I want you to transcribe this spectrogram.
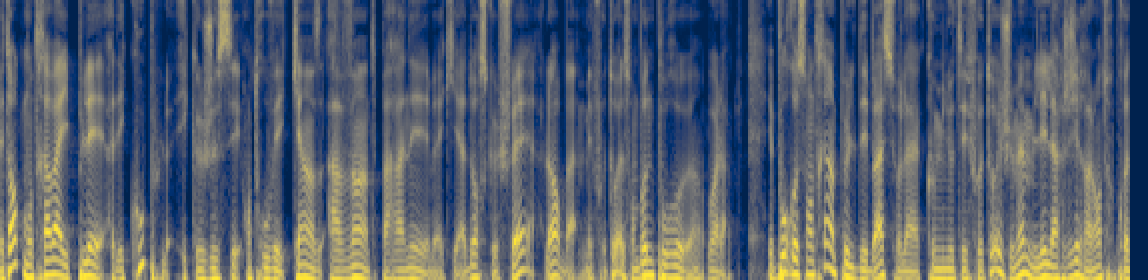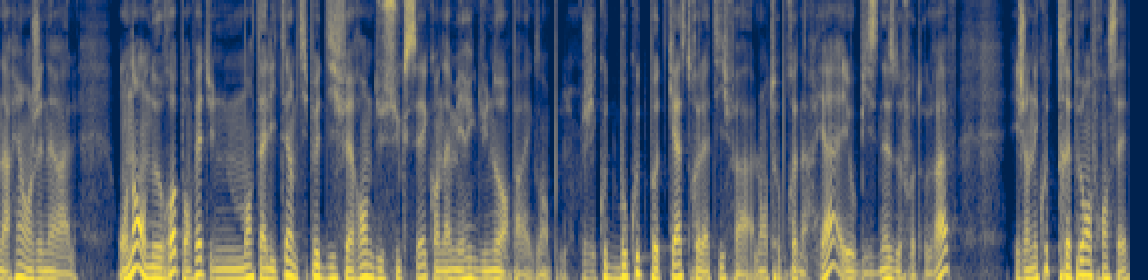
Mais tant que mon travail plaît à des couples et que je sais en trouver 15 à 20 par année bah, qui adorent ce que je fais, alors bah, mes photos, elles sont bonnes pour eux. Hein, voilà. Et pour recentrer un peu le débat sur la communauté photo, je vais même l'élargir à l'entrepreneuriat en général on a en Europe en fait une mentalité un petit peu différente du succès qu'en Amérique du Nord par exemple. J'écoute beaucoup de podcasts relatifs à l'entrepreneuriat et au business de photographe et j'en écoute très peu en français.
